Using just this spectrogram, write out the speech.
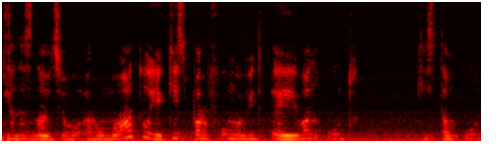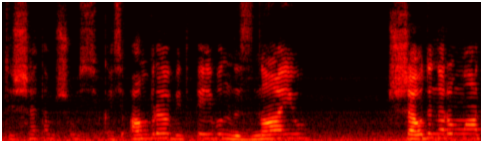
Я не знаю цього аромату. Якісь парфуми від Avon, Oud. Якісь там Oud і ще там щось. Якась амбра від Avon, не знаю. Ще один аромат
